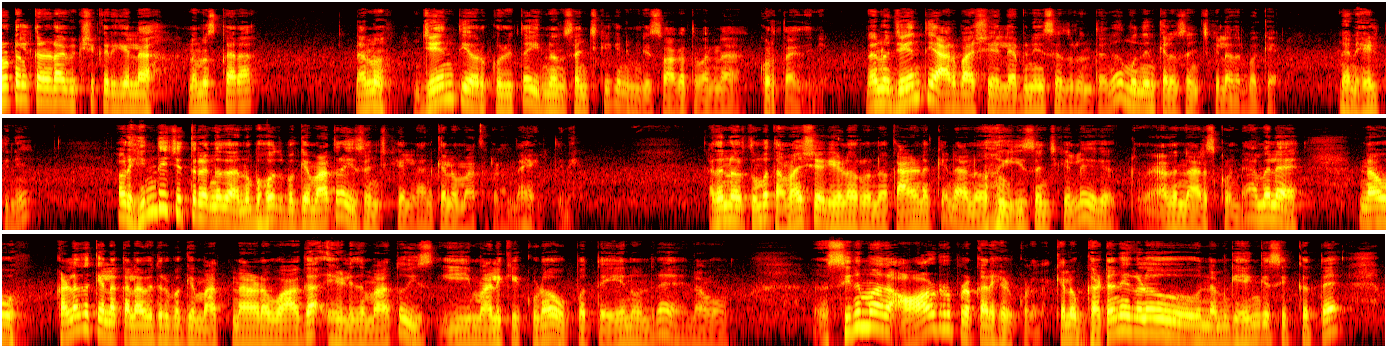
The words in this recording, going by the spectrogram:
Total Kannada ವೀಕ್ಷಕರಿಗೆಲ್ಲ ನಮಸ್ಕಾರ. ನಾನು ಜಯಂತಿಯವರ ಕುರಿತ ಇನ್ನೊಂದು ಸಂಚಿಕೆಗೆ ನಿಮಗೆ ಸ್ವಾಗತವನ್ನು ಕೊಡ್ತಾ ಇದ್ದೀನಿ. ನಾನು ಜಯಂತಿ ಆರು ಭಾಷೆಯಲ್ಲಿ ಅಭಿನಯಿಸಿದ್ರು ಅಂತಂದರೆ ಮುಂದಿನ ಕೆಲವು ಸಂಚಿಕೆಯಲ್ಲಿ ಅದರ ಬಗ್ಗೆ ನಾನು ಹೇಳ್ತೀನಿ. ಅವರ ಹಿಂದಿ ಚಿತ್ರರಂಗದ ಅನುಭವದ ಬಗ್ಗೆ ಮಾತ್ರ ಈ ಸಂಚಿಕೆಯಲ್ಲಿ ನಾನು ಕೆಲವು ಮಾತುಗಳನ್ನು ಹೇಳ್ತೀನಿ. ಅದನ್ನು ಅವ್ರು ತುಂಬ ತಮಾಷೆಯಾಗಿ ಹೇಳೋರು ಅನ್ನೋ ಕಾರಣಕ್ಕೆ ನಾನು ಈ ಸಂಚಿಕೆಯಲ್ಲಿ ಅದನ್ನು ಆರಿಸ್ಕೊಂಡೆ. ಆಮೇಲೆ ನಾವು ಕಳೆದ ಕೆಲ ಕಲಾವಿದರ ಬಗ್ಗೆ ಮಾತನಾಡುವಾಗ ಹೇಳಿದ ಮಾತು ಈ ಮಾಲಿಕೆ ಕೂಡ ಒಪ್ಪುತ್ತೆ. ಏನು ಅಂದರೆ ನಾವು, ಸಿನಿಮಾದ ಆರ್ಡ್ರ್ ಪ್ರಕಾರ ಹೇಳ್ಕೊಳ್ಳೋಲ್ಲ ಕೆಲವು ಘಟನೆಗಳು ನಮಗೆ ಹೆಂಗೆ ಸಿಕ್ಕತ್ತೆ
